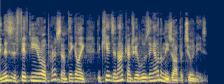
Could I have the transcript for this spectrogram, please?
And this is a 15 year old person. I'm thinking, like, the kids in our country are losing out on these opportunities.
